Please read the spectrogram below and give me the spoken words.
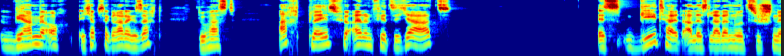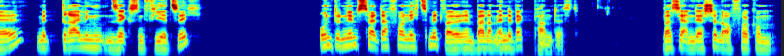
wir haben ja auch, ich habe es ja gerade gesagt, du hast acht Plays für 41 Yards. Es geht halt alles leider nur zu schnell mit drei Minuten 46 und du nimmst halt davon nichts mit, weil du den Ball am Ende wegpantest. Was ja an der Stelle auch vollkommen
